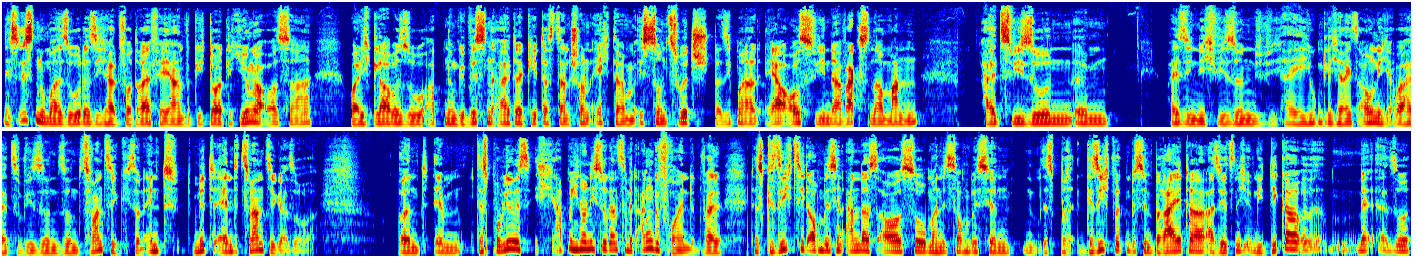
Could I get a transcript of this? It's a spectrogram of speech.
es ist nun mal so, dass ich halt vor drei, vier Jahren wirklich deutlich jünger aussah, weil ich glaube, so ab einem gewissen Alter geht das dann schon echt, da ist so ein Switch. Da sieht man halt eher aus wie ein erwachsener Mann, als wie so ein, ähm, weiß ich nicht, wie so ein, ja, Jugendlicher jetzt auch nicht, aber halt so wie so ein, so ein 20, so ein End, mit Ende 20er so. Und ähm, das Problem ist, ich habe mich noch nicht so ganz damit angefreundet, weil das Gesicht sieht auch ein bisschen anders aus, so man ist auch ein bisschen, das Gesicht wird ein bisschen breiter, also jetzt nicht irgendwie dicker, äh, also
